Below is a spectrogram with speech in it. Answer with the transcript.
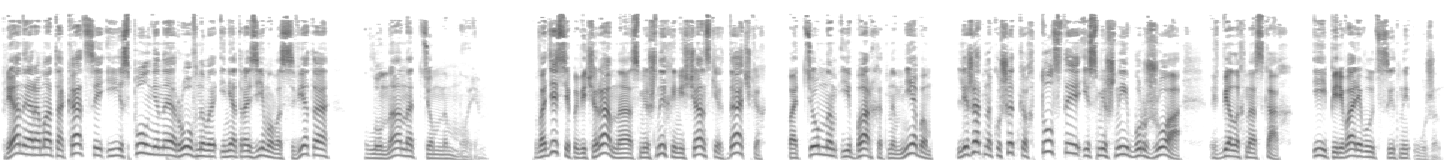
пряный аромат акации и исполненная ровного и неотразимого света луна над темным морем. В Одессе по вечерам на смешных и мещанских дачках под темным и бархатным небом лежат на кушетках толстые и смешные буржуа в белых носках и переваривают сытный ужин.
